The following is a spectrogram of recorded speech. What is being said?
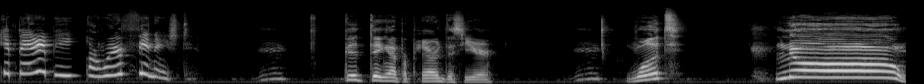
It better be, or we're finished. Good thing I prepared this year. What? No!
